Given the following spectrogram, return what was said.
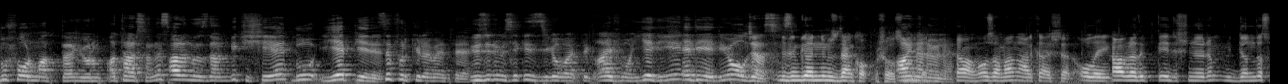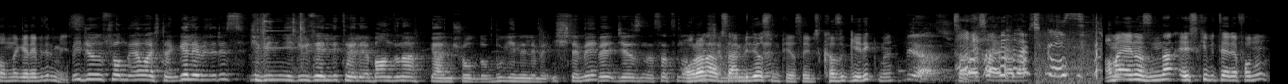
bu formatta yorum atarsanız aranızdan bir kişiye bu yepyeni 0 kilometre 128 GB'lık iPhone 7'yi hediye ediyor olacağız. Bizim gönlümüzden kopmuş olsun. Aynen öyle. Tamam o zaman arkadaşlar olayı kavradık diye düşünüyorum. Videonun da sonuna gelebilir miyiz? Videonun sonuna yavaştan gelebiliriz. 2750 TL bandına gelmiş oldu bu yenileme işlemi ve cihazına satın alma Orhan abi sen biliyorsun piyasayı biz kazık yedik mi? Birazcık. Aşk olsun. Ama en azından eski bir telefonun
